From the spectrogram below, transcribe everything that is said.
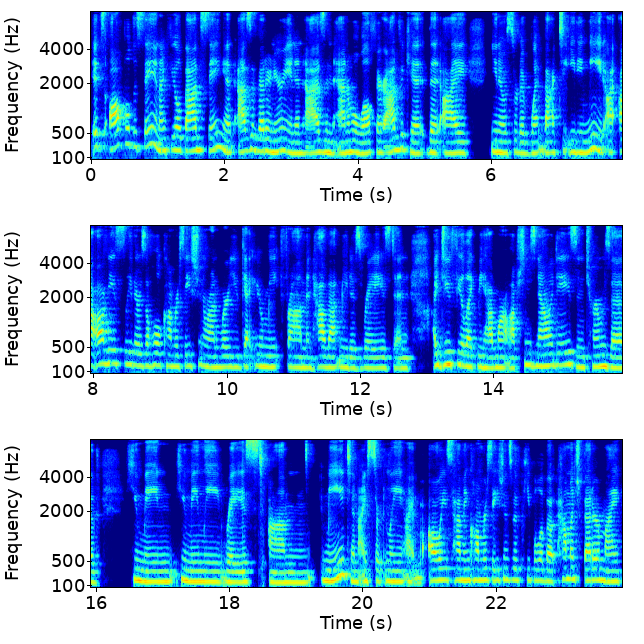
it's awful to say, and I feel bad saying it as a veterinarian and as an animal welfare advocate that I, you know, sort of went back to eating meat. I, obviously, there's a whole conversation around where you get your meat from and how that meat is raised. And I do feel like we have more options nowadays in terms of humane humanely raised um, meat. And i certainly i'm always having conversations with people about how much better my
